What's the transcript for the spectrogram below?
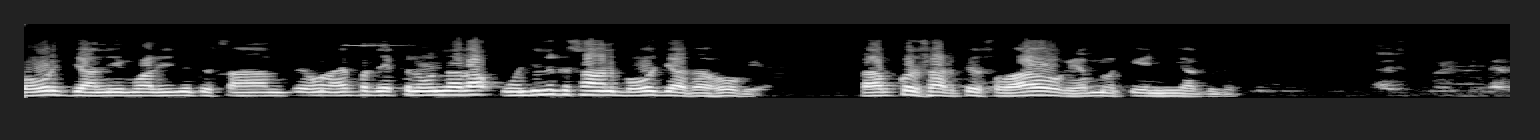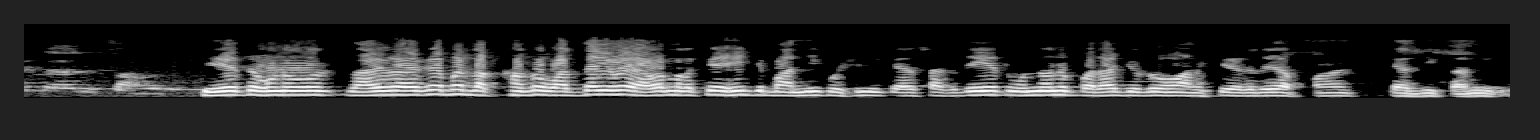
ਬਹੁਤ ਜਾਨੀ ਮਾਲੀ ਨੁਕਸਾਨ ਤੇ ਹੋਣਾ ਪਰ ਲੇਕਿਨ ਉਹਨਾਂ ਦਾ ਉਂਝ ਨੁਕਸਾਨ ਬਹੁਤ ਜ਼ਿਆਦਾ ਹੋ ਗਿਆ। ਸਭ ਕੁਝ ਸੜ ਕੇ ਸਵਾਹ ਹੋ ਗਿਆ ਮਤਲਬ ਕਿ ਇੰਨੀ ਅੱਗ ਲੱਗੀ। ਇਹ ਤਾਂ ਹੁਣ ਉਹ ਲੱਗਦਾ ਕਿ ਪਰ ਲੱਖਾਂ ਤੋਂ ਵੱਧ ਹੀ ਹੋਇਆ ਵਾ ਮਤਲਬ ਕਿ ਅਸੀਂ ਜ਼ਬਾਨੀ ਕੁਝ ਨਹੀਂ ਕਹਿ ਸਕਦੇ ਇਹ ਤਾਂ ਉਹਨਾਂ ਨੂੰ ਪਤਾ ਜਦੋਂ ਆਣ ਕੇ ਅਗਲੇ ਆਪਾਂ ਕੈਦੀ ਕਰਨਗੇ।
